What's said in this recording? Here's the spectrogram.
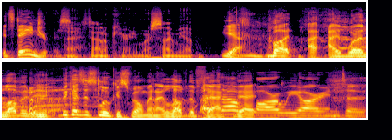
it's dangerous. Eh, I don't care anymore. Sign me up. Yeah, but I, I what I love it in, because it's Lucasfilm, and I love the That's fact how that far we are into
